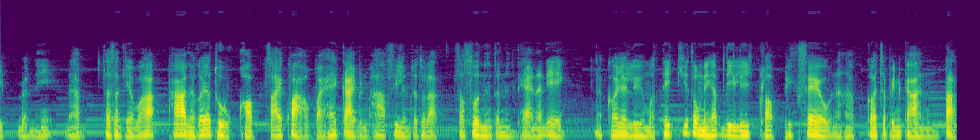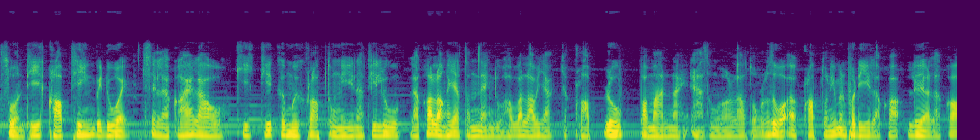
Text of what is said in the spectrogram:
10 แบบนี้นะครับจะสังเกตว่าภาพเนี่ยก็จะถูกครอปซ้ายขวาออกไปให้กลายเป็นภาพสี่เหลี่ยมจัตุรัสสัดส่วน1ต่อ1แทนนั่นเองแล้วก็อย่าลืมมาติ๊กที่ตรงนี้ครับ delete crop pixel นะครับ ก็จะเป็นการตัดส่วนที่ crop ทิ้งไปด้วย เสร็จแล้วก็ให้เราคลิกที่เครื่องมือ crop ตรงนี้นะที่รูป แล้วก็ลองขยับตำแหน่งดูครับว่าเราอยากจะ crop รูปประมาณไหน อะสมมติว่าเราตรงรู้สึกว่าเออ crop ตรงนี้มันพอดี แล้วก็เลือกแล้วก็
